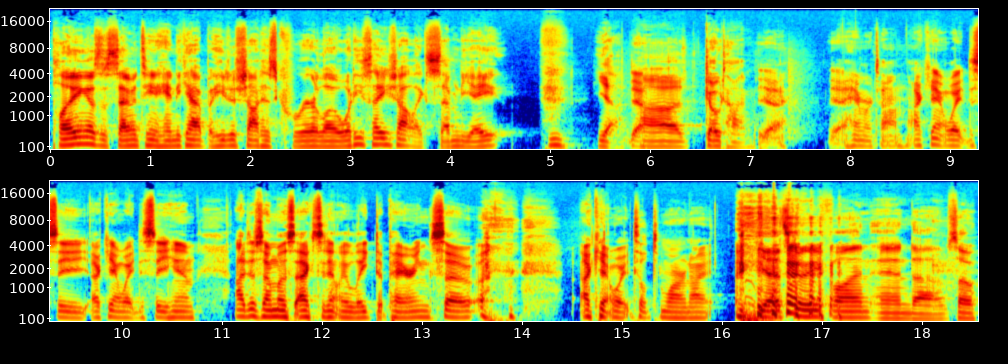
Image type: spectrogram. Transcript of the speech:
playing as a 17 handicap, but he just shot his career low. What did he say? He shot like 78. yeah. Yeah. Uh, go time. Yeah. Yeah, hammer time. I can't wait to see I can't wait to see him. I just almost accidentally leaked a pairing, so I can't wait till tomorrow night. yeah, it's gonna be fun. And uh, so,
